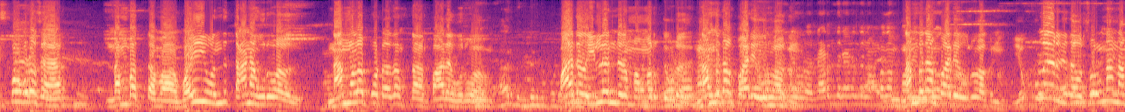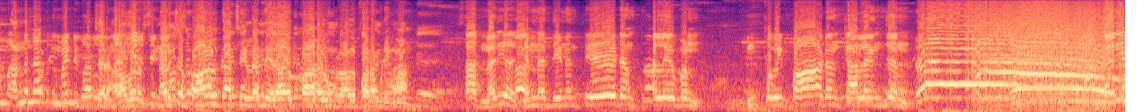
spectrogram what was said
இப்போ கூட சார் நம்ம வழி வந்து தானே உருவாகுது. நம்மளா போட்டாதான் பாதை உருவாகும். பாதை இல்லைன்னு நம்ம மறுக்க கூடாது. நம்ம தான் பாதையை உருவாக்கணும். நடந்து நடந்து நம்ம தான் நம்ம தான் பாதையை உருவாக்கணும். எவ்வளவு இருக்குது? அவர் சொன்னா நம்ம அந்த நேரத்துக்கு மைண்டுக்கு சரி வரல அவர். நடிச்ச பாடல் காட்சிகள்ல இருந்து ஏதாவது பாடல் உங்களால பாட முடியுமா? சார் நிறைய. என்ன தினம் தேடம் தலைவன். கவி பாடம் கலைஞன். நிறைய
